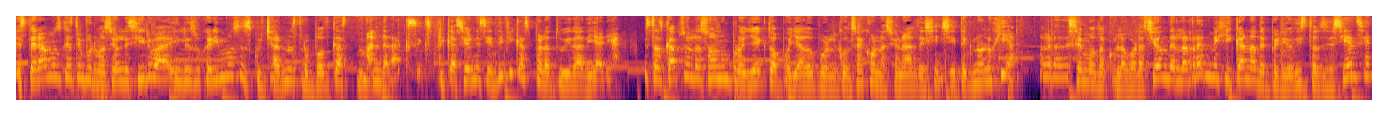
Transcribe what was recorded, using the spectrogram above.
Esperamos que esta información les sirva y les sugerimos escuchar nuestro podcast Mandarax, explicaciones científicas para tu vida diaria. Estas cápsulas son un proyecto apoyado por el Consejo Nacional de Ciencia y Tecnología. Agradecemos la colaboración de la Red Mexicana de Periodistas de Ciencia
